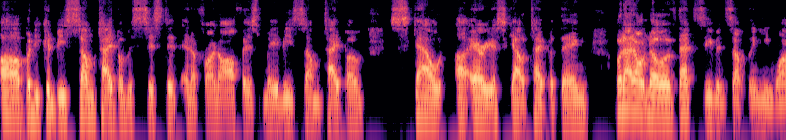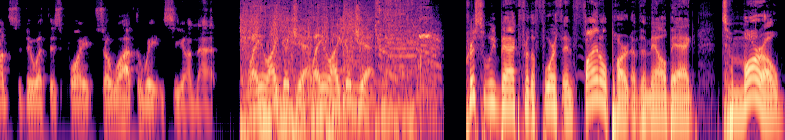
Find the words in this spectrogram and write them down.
Uh, but he could be some type of assistant in a front office, maybe some type of scout, uh, area scout type of thing. But I don't know if that's even something he wants to do at this point. So we'll have to wait and see on that. Play like a Jet. Play like a Jet. Chris will be back for the fourth and final part of the mailbag tomorrow.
